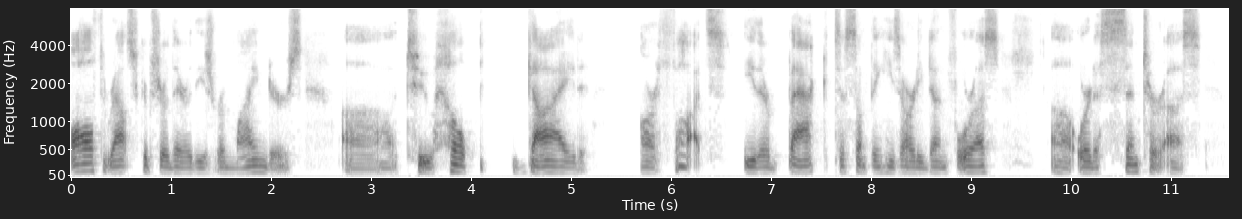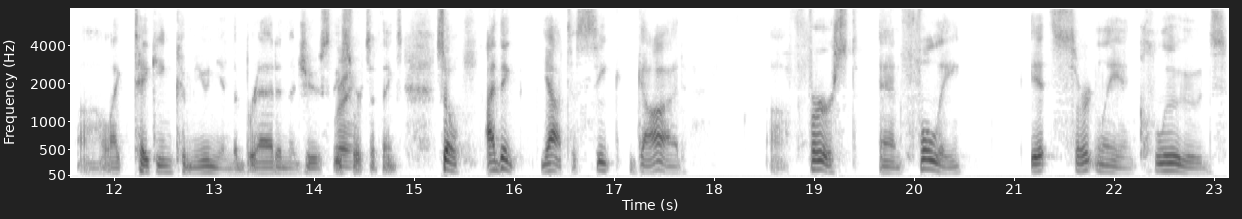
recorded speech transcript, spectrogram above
all throughout Scripture there are these reminders uh, to help guide our thoughts either back to something He's already done for us, or to center us uh, like taking communion, the bread and the juice, these right. sorts of things. So I think, yeah, to seek God uh, first and fully, it certainly includes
